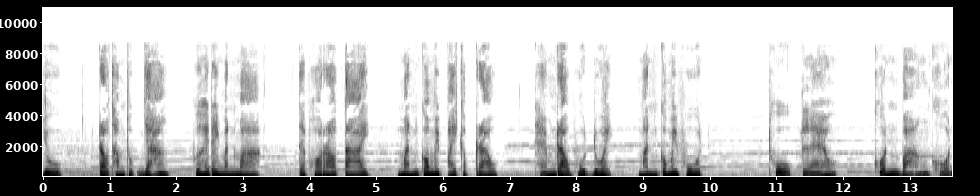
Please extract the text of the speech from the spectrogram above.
อยู่ เราทำทุกอย่างเพื่อให้ได้มันมา แต่พอเราตาย มันก็ไม่ไปกับเรา แถมเราพูดด้วย มันก็ไม่พูด ถูกแล้ว คนบางคน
